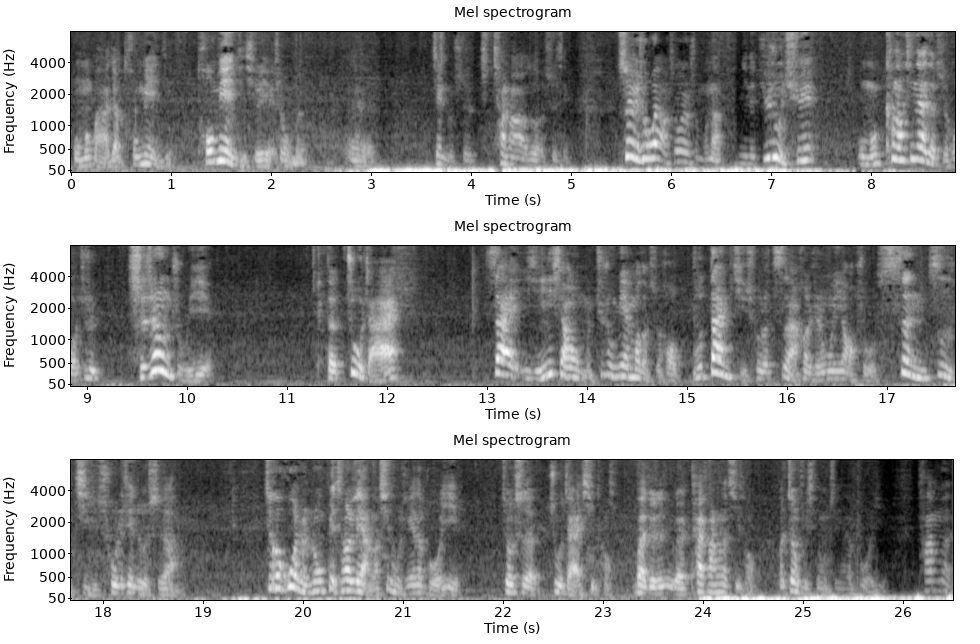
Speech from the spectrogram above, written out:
我们管它叫偷面积。偷面积其实也是我们，呃，建筑师常常要做的事情。所以说，我想说的是什么呢？你的居住区。我们看到现在的时候，就是实证主义的住宅，在影响我们居住面貌的时候，不但挤出了自然和人文要素，甚至挤出了建筑师啊。这个过程中变成了两个系统之间的博弈，就是住宅系统，不就是这个开发商的系统和政府系统之间的博弈。他们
